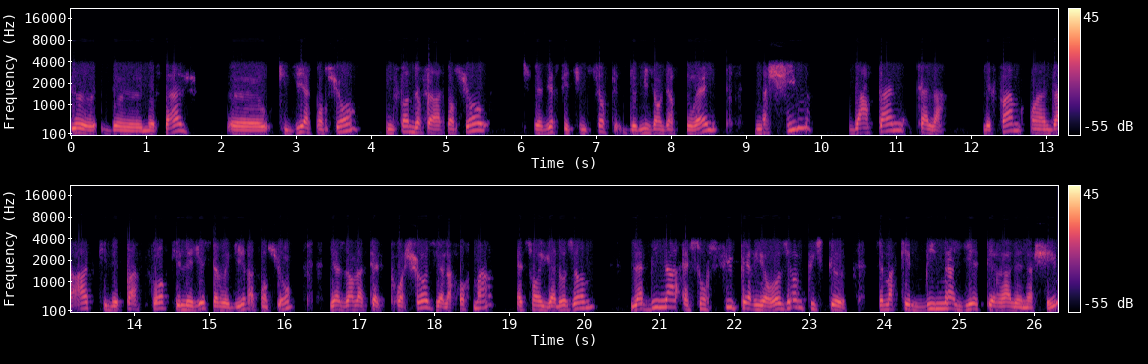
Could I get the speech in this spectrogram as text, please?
de, de nos sages, euh, qui dit attention, une femme doit faire attention, c'est-à-dire c'est une sorte de mise en garde pour elle, Kala. Les femmes ont un da'at qui n'est pas fort, qui est léger, ça veut dire, attention, il y a dans la tête trois choses, il y a la chokma, elles sont égales aux hommes, la bina, elles sont supérieures aux hommes, puisque c'est marqué bina yetera le nashim,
